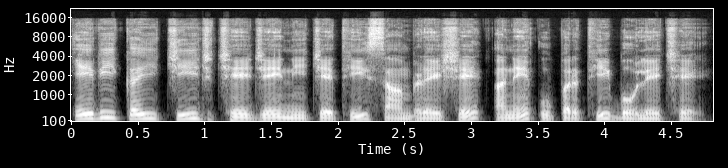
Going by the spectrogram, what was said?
એવી કઈ ચીજ છે જે નીચેથી સાંભળે છે અને ઉપરથી બોલે છે?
